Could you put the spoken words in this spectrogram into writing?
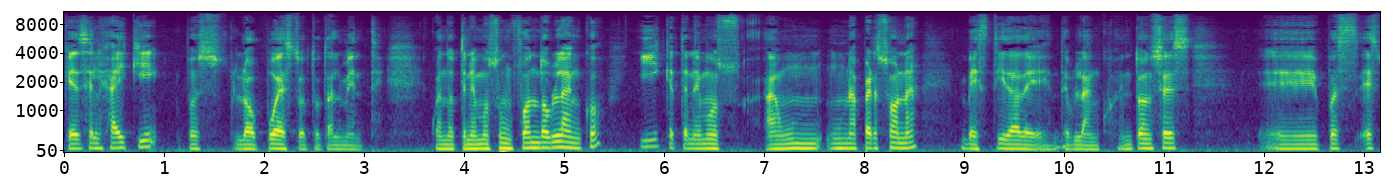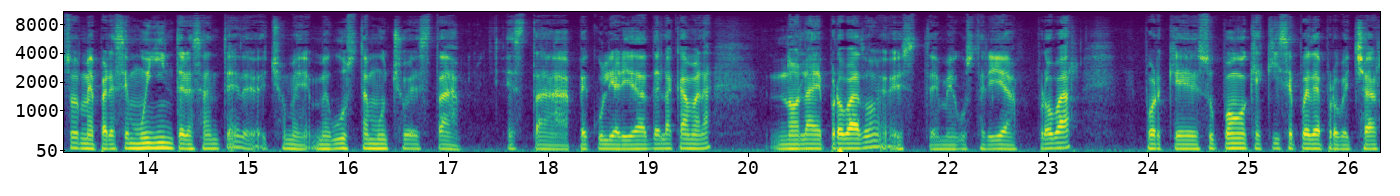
Que es el High Key pues lo opuesto totalmente. Cuando tenemos un fondo blanco y que tenemos a un, una persona vestida de, de blanco. Entonces, eh, pues esto me parece muy interesante. De hecho, me, me gusta mucho esta, esta peculiaridad de la cámara. No la he probado, este me gustaría probar porque supongo que aquí se puede aprovechar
